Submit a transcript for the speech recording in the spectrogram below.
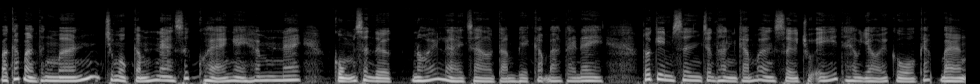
Và các bạn thân mến, trong một cẩm nang sức khỏe ngày hôm nay cũng xin được nói lời chào tạm biệt các bạn tại đây. Tôi Kim xin chân thành cảm ơn sự chú ý theo dõi của các bạn.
